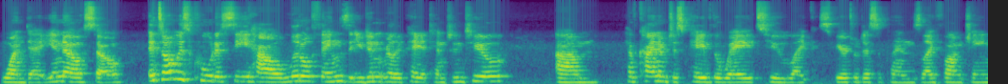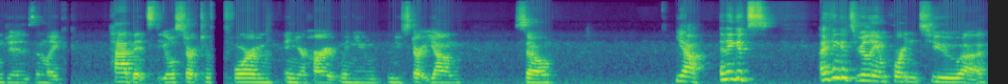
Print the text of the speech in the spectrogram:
one day you know? So it's always cool to see how little things that you didn't really pay attention to um, have kind of just paved the way to like spiritual disciplines lifelong changes and like habits that you'll start to form in your heart when you when you start young. So yeah, I think it's I think it's really important to uh,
